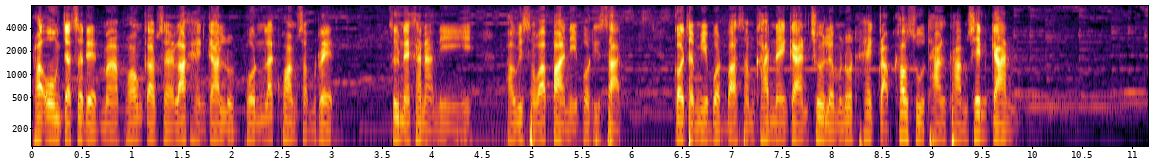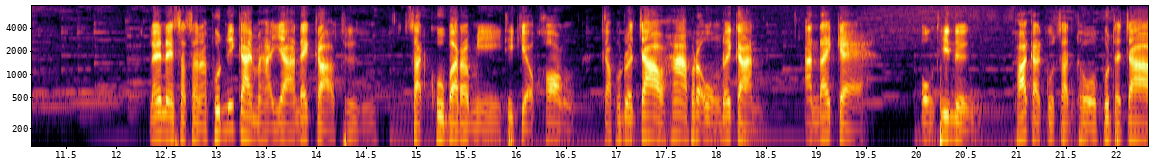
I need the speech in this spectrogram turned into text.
พระองค์จะเสด็จมาพร้อมกับสัญลักษณ์แห่งการหลุดพ้นและความสำเร็จ ซึ่งในขณะนี้พระวิศวปานีโพธิสัตว์ ก็จะมีบทบาทสำคัญในการช่วยเหลือมนุษย์ให้กลับเข้าสู่ทางธรรมเช่นกัน และในศาสนาพุทธนิกายมหายานได้กล่าวถึง สัตว์คู่บารมีที่เกี่ยวข้องกับพระพุทธเจ้า 5 พระองค์ด้วยกัน อันได้แก่ องค์ที่ 1 พระกัดกุสันโธพุทธเจ้า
